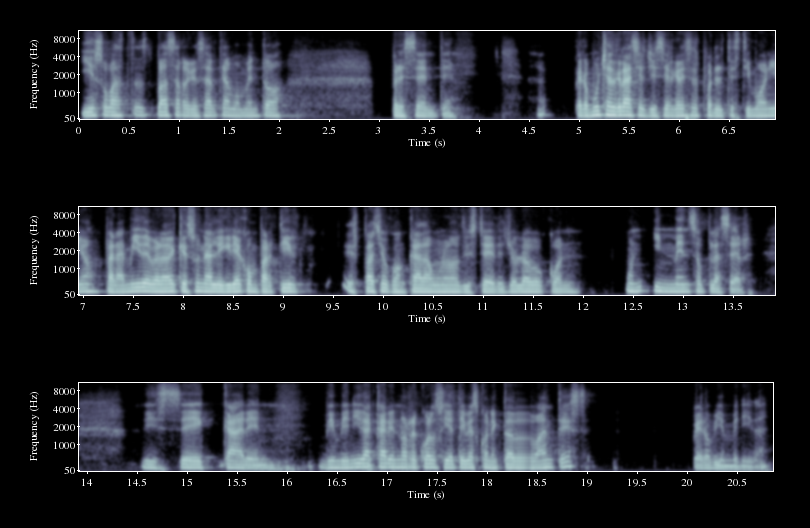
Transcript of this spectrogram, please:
Y eso vas, vas a regresarte al momento presente. Pero muchas gracias, Giselle. Gracias por el testimonio. Para mí, de verdad que es una alegría compartir espacio con cada uno de ustedes. Yo lo hago con un inmenso placer. Dice Karen. Bienvenida, Karen. No recuerdo si ya te habías conectado antes, pero bienvenida.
